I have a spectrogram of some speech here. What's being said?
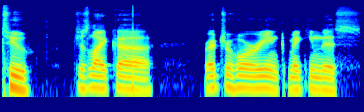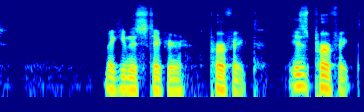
too. Just like uh Retro Horror Inc making this making this sticker. Perfect. Is perfect.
